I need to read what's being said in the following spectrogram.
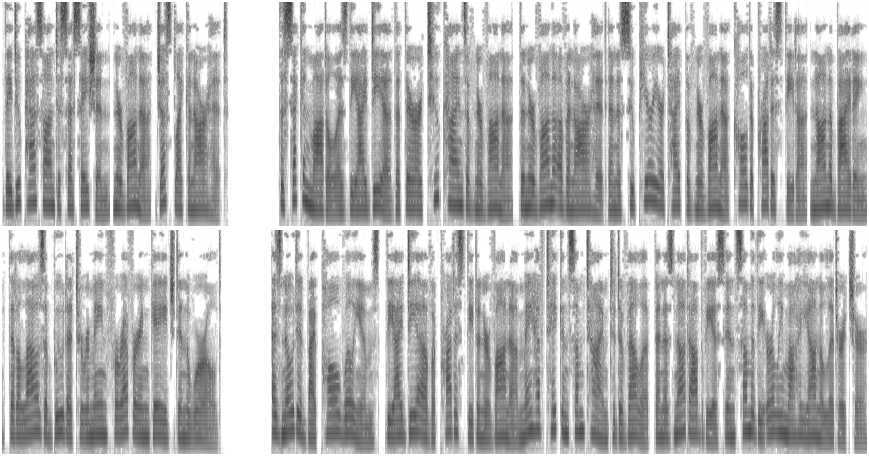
they do pass on to cessation nirvana just like an arhat. The second model is the idea that there are two kinds of nirvana, the nirvana of an arhat and a superior type of nirvana called apratisthita non-abiding that allows a Buddha to remain forever engaged in the world. As noted by Paul Williams, the idea of a apratisthita nirvana may have taken some time to develop and is not obvious in some of the early Mahayana literature.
